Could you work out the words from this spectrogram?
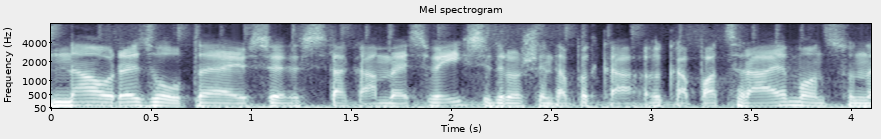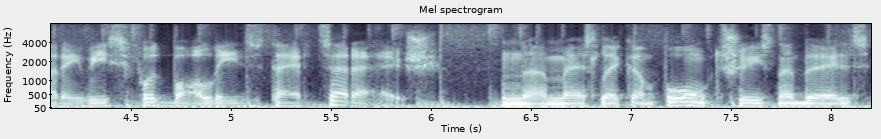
nav rezultējusies tā, kā mēs visi, droši vien tāpat kā, kā pats Raimons un arī visi futbola līdzekļi ir cerējuši. Mēs liekam punktu šīs nedēļas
